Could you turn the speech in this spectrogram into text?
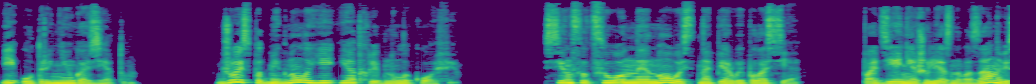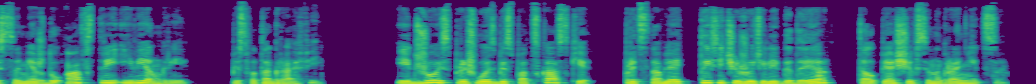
и утреннюю газету. Джойс подмигнула ей и отхлебнула кофе. Сенсационная новость на первой полосе. Падение железного занавеса между Австрией и Венгрией, без фотографий. И Джойс пришлось без подсказки представлять тысячи жителей ГДР, толпящихся на границе.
